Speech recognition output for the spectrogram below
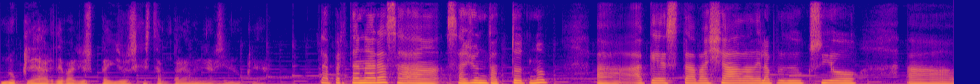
nuclear de diversos països que estan parant energia nuclear. Clar, per tant, ara s'ha juntat tot, no? Uh, aquesta baixada de la producció uh,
